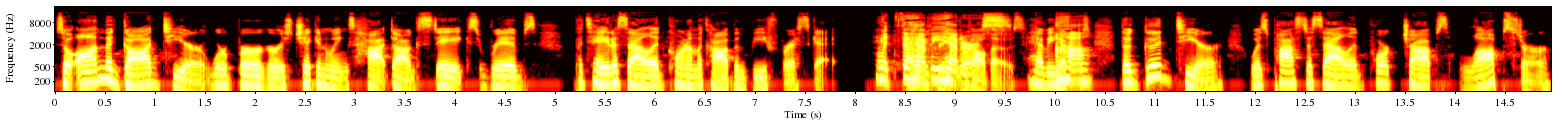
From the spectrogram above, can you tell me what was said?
So on the God tier were burgers, chicken wings, hot dogs, steaks, ribs, potato salad, corn on the cob, and beef brisket. Like the I heavy agree hitters. All those heavy hitters. Uh-huh. The good tier was pasta salad, pork chops, lobster.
